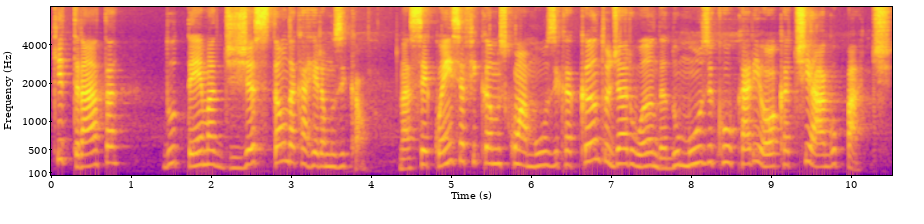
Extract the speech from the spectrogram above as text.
que trata do tema de gestão da carreira musical. Na sequência, ficamos com a música Canto de Aruanda, do músico carioca Tiago Patti.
